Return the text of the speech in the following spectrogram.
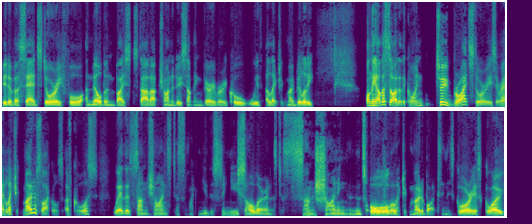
bit of a sad story for a Melbourne based startup trying to do something very, very cool with electric mobility. On the other side of the coin, two bright stories around electric motorcycles, of course, where the sun shines just like near the new solar and it's just sun shining and it's all electric motorbikes in this glorious glow.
